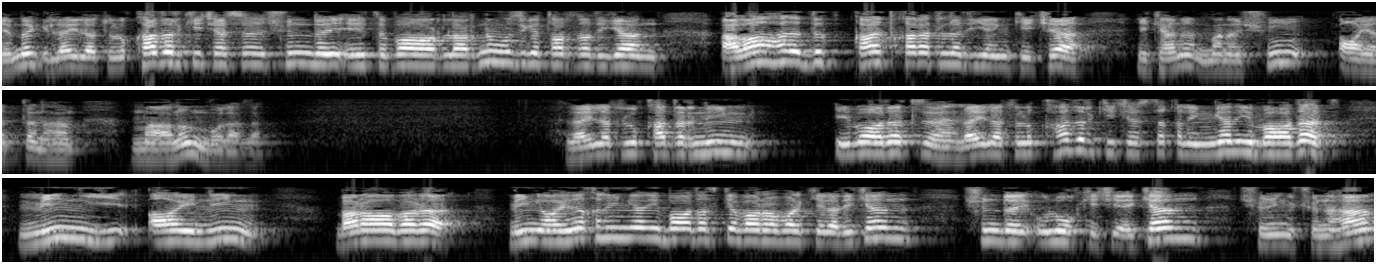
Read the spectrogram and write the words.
Demak laylatul qadr kechasi shunday e'tiborlarni o'ziga tortadigan alohida diqqat qaratiladigan kecha ekani mana shu oyatdan ham ma'lum bo'ladi. laylatul qadrning ibodati laylatul qadr kechasida qilingan ibodat ming oyning barobari ming oyda qilingan ibodatga barobar kelar ekan shunday ulug' kecha ekan shuning uchun ham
